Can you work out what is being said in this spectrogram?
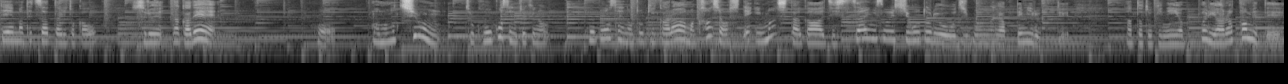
で、まあ、手伝ったりとかをする中でもう、まあ、もちろん高校生の時の高校生の時から、まあ、感謝はしていましたが実際にそういう仕事量を自分がやってみるってなった時にやっぱり改めて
